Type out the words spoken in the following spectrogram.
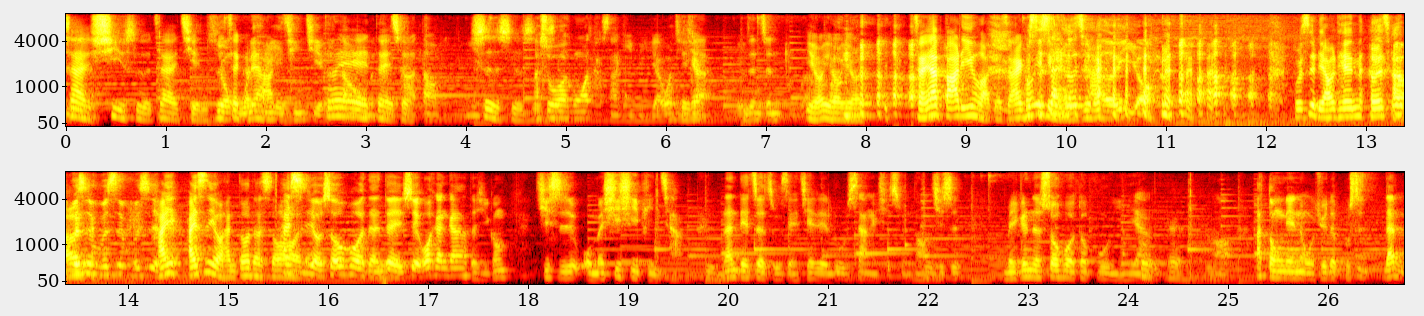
在叙述在简述这个法理情节，对对茶道里面。是是是。他说我跟我塔萨基比啊，我今天有认真读。有有有，讲一下巴里法的，讲一下。不是在喝茶而已哦，不是聊天喝茶，不是不是不是，还还是有很多的收获，还是有收获的。对，所以我刚刚的提供。其实我们细细品尝，难得这主在这的路上的时候哈，其实每个人的收获都不一样。嗯，哦，啊，当年呢，我觉得不是咱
